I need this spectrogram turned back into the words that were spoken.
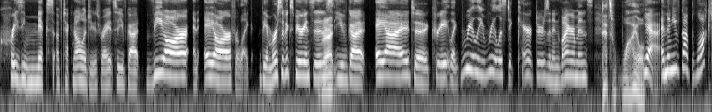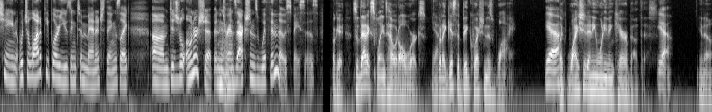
crazy mix of technologies right so you've got vr and ar for like the immersive experiences Right. you've got ai to create like really realistic characters and environments That's wild. Yeah, and then you've got blockchain, which a lot of people are using to manage things like um, digital ownership and Mhm. transactions within those spaces. Okay, so that explains how it all works. Yeah. But I guess the big question is why? Yeah. Like, why should anyone even care about this? yeah. You know?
